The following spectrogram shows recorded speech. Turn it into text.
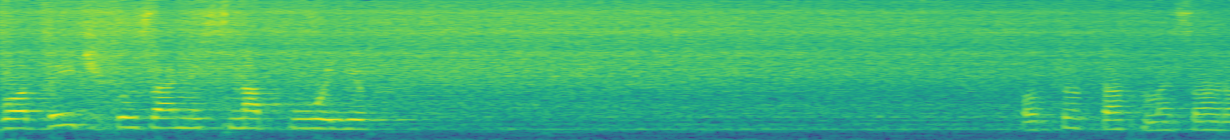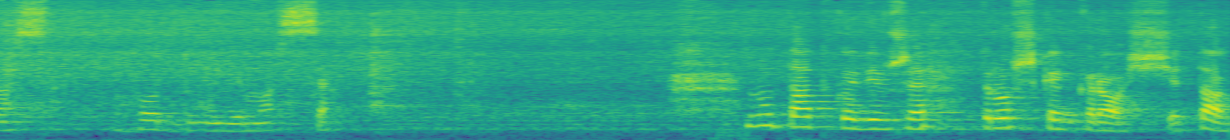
водичку замість напоїв. Ото так ми зараз годуємося. Ну, таткові вже трошки краще. Так,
